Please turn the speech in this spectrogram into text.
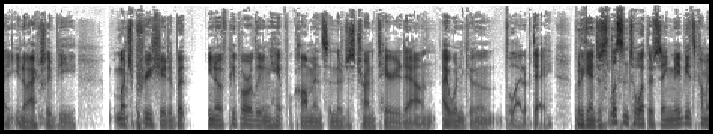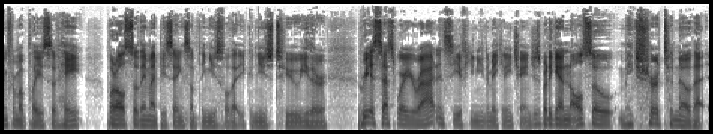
you know actually be much appreciated but you know if people are leaving hateful comments and they're just trying to tear you down i wouldn't give them the light of day. But again just listen to what they're saying. Maybe it's coming from a place of hate but also they might be saying something useful that you can use to either reassess where you're at and see if you need to make any changes. But again also make sure to know that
